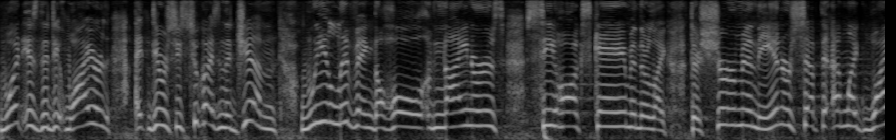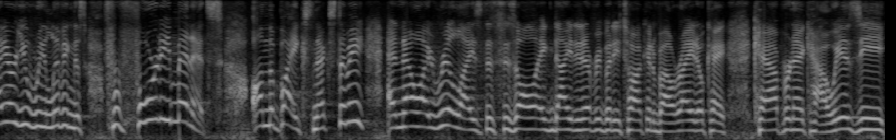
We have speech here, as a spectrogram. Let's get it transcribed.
"What is the deal? Why are there was these two guys in the gym reliving the whole Niners Seahawks game, and they're like the Sherman, the intercept. I'm like, why are you reliving this for 40 minutes on the bikes next to me? And now I realize this is all ignited. Everybody talking about right? Okay, Kaepernick, how is he?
